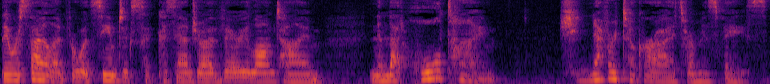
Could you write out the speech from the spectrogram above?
They were silent for what seemed to Cassandra a very long time, and in that whole time, she never took her eyes from his face.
